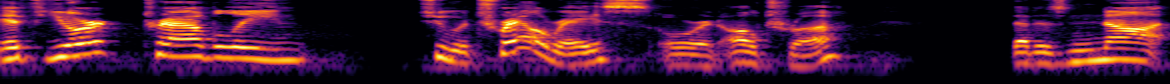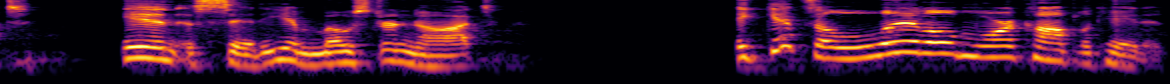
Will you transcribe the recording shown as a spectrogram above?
If you're traveling to a trail race or an ultra that is not in a city and most are not it gets a little more complicated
